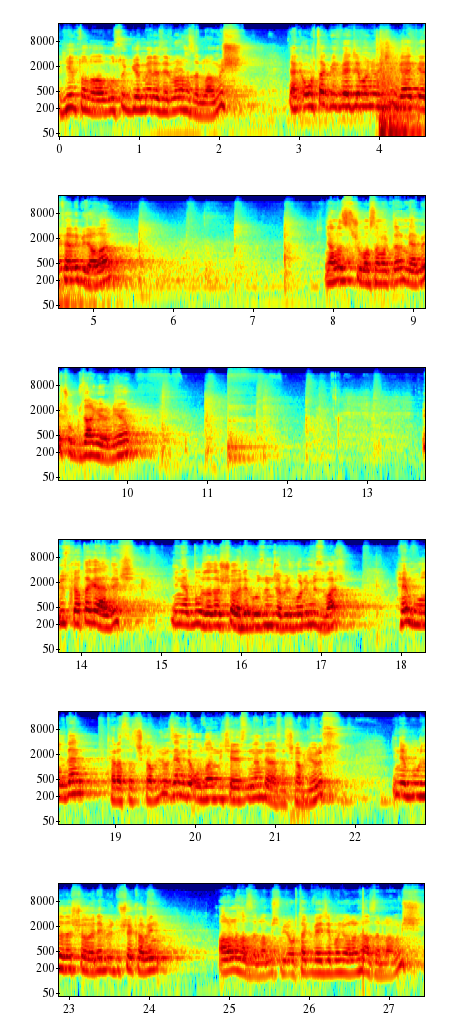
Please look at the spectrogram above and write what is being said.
Hilton lavabosu gömme rezervuarı hazırlanmış. Yani ortak bir WC banyo için gayet yeterli bir alan. Yalnız şu basamakların mermeri çok güzel görünüyor. Üst kata geldik. Yine burada da şöyle uzunca bir holümüz var. Hem holden terasa çıkabiliyoruz hem de odanın içerisinden terasa çıkabiliyoruz. Yine burada da şöyle bir düşekabin alanı hazırlanmış. Bir ortak WC banyo alanı hazırlanmış.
